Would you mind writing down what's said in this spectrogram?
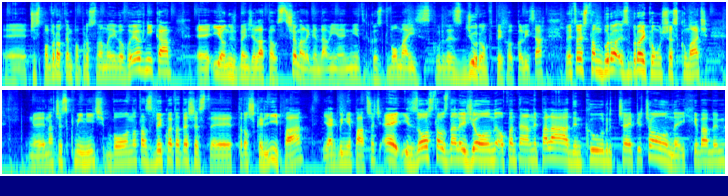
e, czy z powrotem po prostu na mojego wojownika. E, i on już będzie latał z trzema legendami, a nie tylko z dwoma i z, kurde, z dziurą w tych okolicach. No i to jest tą bro- zbrojką muszę skumać, znaczy skminić, bo no ta zwykła to też jest e, troszkę lipa, jakby nie patrzeć. Ej, i został znaleziony opętany paladyn, kurcze pieczony i chyba bym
